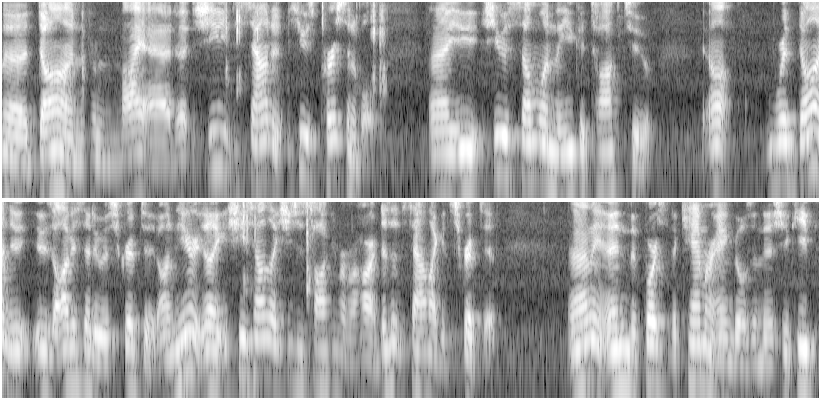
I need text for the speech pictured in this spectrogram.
uh, Don from my ad, uh, she sounded she was personable. Uh, you, she was someone that you could talk to. Uh, with Don, it, it was obvious that it was scripted. On here, like she sounds like she's just talking from her heart. It doesn't sound like it's scripted. And I mean, and of course the camera angles in this, you keep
